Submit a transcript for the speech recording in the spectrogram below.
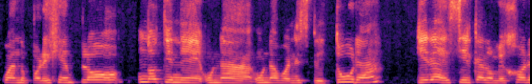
cuando por ejemplo no tiene una, una buena escritura, quiere decir que a lo mejor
